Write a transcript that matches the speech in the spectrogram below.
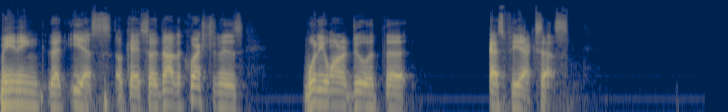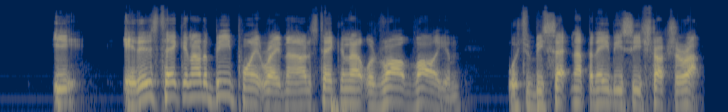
Meaning that, yes, okay, so now the question is, what do you want to do with the SPXS? It, it is taking out a B point right now. It's taking out with vol volume, which would be setting up an ABC structure up.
